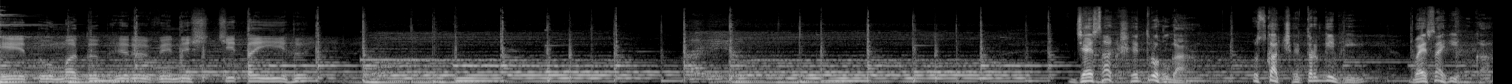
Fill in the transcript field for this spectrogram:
हेतुमद्भिर्विनिश्चितैः। जैसा क्षेत्र होगा, उसका क्षेत्रज्ञ भी वैसा ही होगा।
